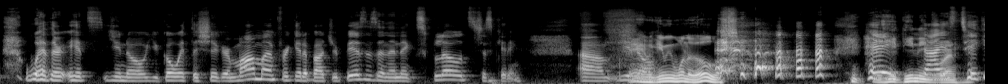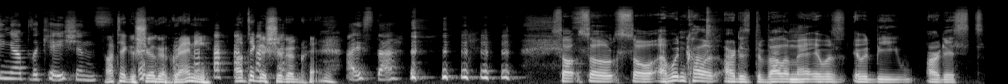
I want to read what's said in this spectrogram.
whether it's, you know, you go with the sugar mama and forget about your business and then it explodes. Just kidding. Um, you Damn, know, give me one of those. hey, He- he guys, one. taking applications. I'll take a sugar granny. I'll take a sugar granny. Ahí está. so so so I wouldn't call it artist development. It was it would be artist.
